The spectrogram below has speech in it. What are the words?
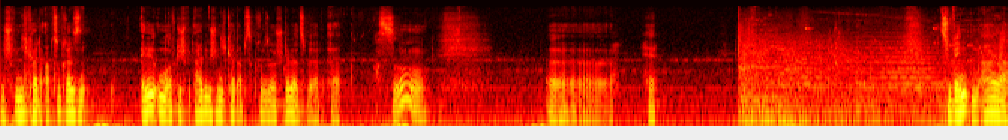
Geschwindigkeit abzubremsen. L, um auf Gesp halbe Geschwindigkeit abzubremsen oder schneller zu werden. Äh, ach so. Äh, hä? Zu wenden, ah ja.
